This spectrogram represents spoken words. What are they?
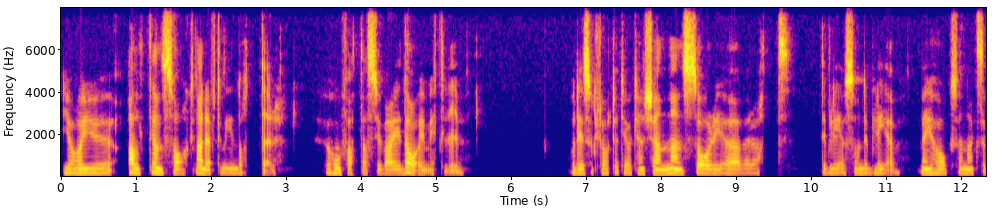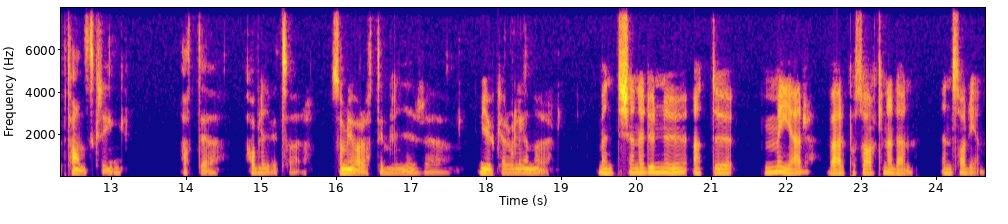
Jag har ju alltid en saknad efter min dotter. Hon fattas ju varje dag i mitt liv. Och det är såklart att jag kan känna en sorg över att det blev som det blev. Men jag har också en acceptans kring att det har blivit så här. Som gör att det blir eh, mjukare och lenare. Men känner du nu att du mer bär på saknaden än sorgen?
